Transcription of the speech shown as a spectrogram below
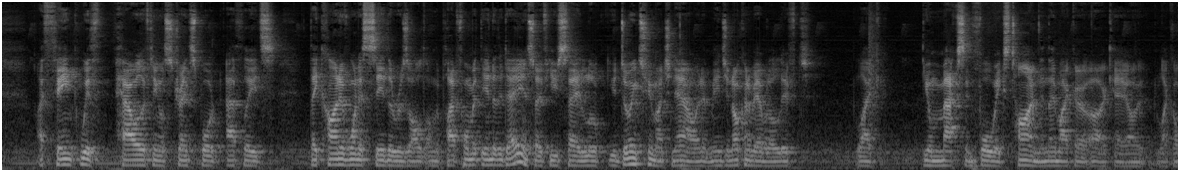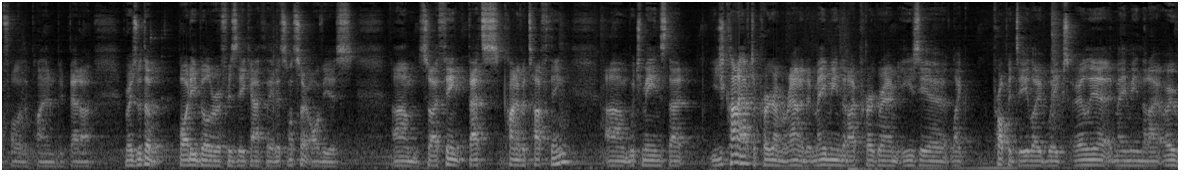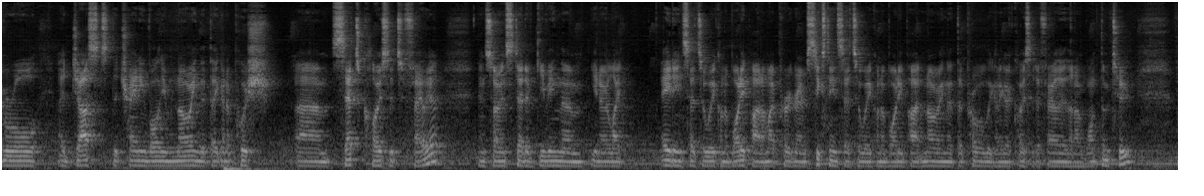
I think with powerlifting or strength sport athletes, they kind of want to see the result on the platform at the end of the day. And so if you say, look, you're doing too much now, and it means you're not going to be able to lift like your max in four weeks' time, then they might go, oh, okay, I'll, like I'll follow the plan a bit better. Whereas with a bodybuilder or physique athlete, it's not so obvious. Um, so I think that's kind of a tough thing, um, which means that you just kind of have to program around it. It may mean that I program easier, like proper deload weeks earlier. It may mean that I overall adjust the training volume, knowing that they're going to push um, sets closer to failure. And so instead of giving them, you know, like 18 sets a week on a body part, I might program 16 sets a week on a body part, knowing that they're probably going to go closer to failure than I want them to.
